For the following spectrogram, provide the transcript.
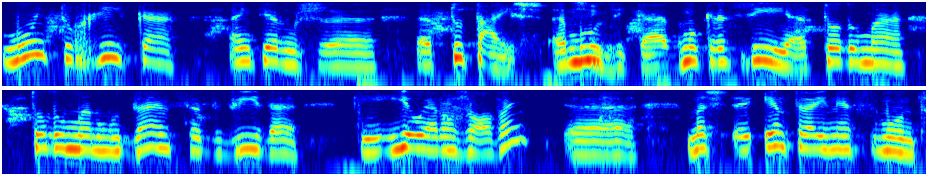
muito rica em termos ah, ah, totais. A Sim. música, a democracia, toda uma, toda uma mudança de vida. Que, e eu era um jovem, mas entrei nesse mundo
